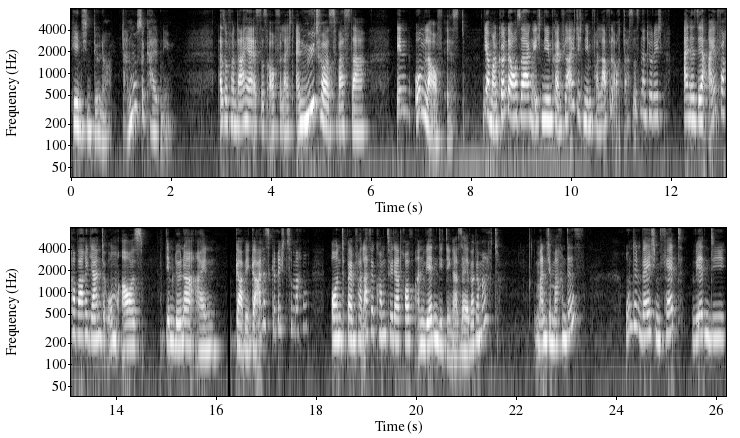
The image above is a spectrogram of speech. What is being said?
Hähnchendöner. Dann musst du Kalb nehmen. Also von daher ist das auch vielleicht ein Mythos, was da in Umlauf ist. Ja, man könnte auch sagen, ich nehme kein Fleisch, ich nehme Falafel. Auch das ist natürlich eine sehr einfache Variante, um aus dem Döner ein gar veganes Gericht zu machen. Und beim Falafel kommt es wieder darauf an, werden die Dinger selber gemacht? Manche machen das. Und in welchem Fett werden die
